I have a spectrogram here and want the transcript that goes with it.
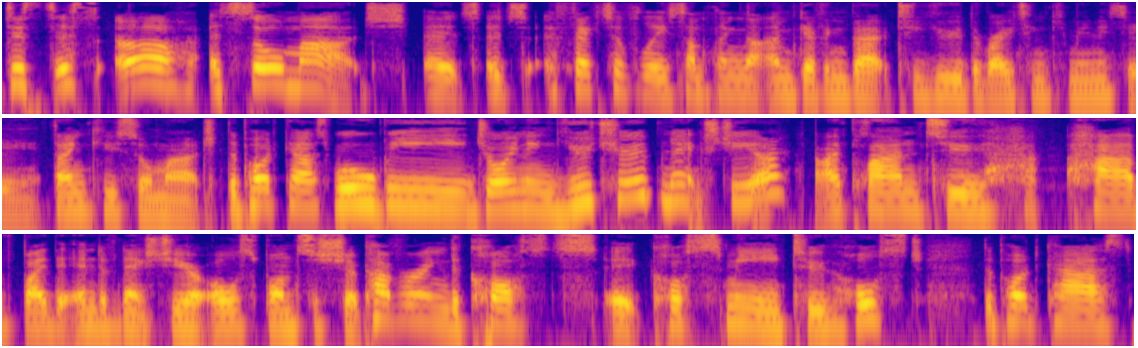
just just oh it's so much. It's it's effectively something that i'm giving back to you the writing community. Thank you so much. The podcast will be joining YouTube next year. I plan to ha- have by the end of next year all sponsorship covering the costs it costs me to host the podcast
